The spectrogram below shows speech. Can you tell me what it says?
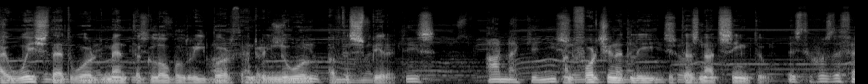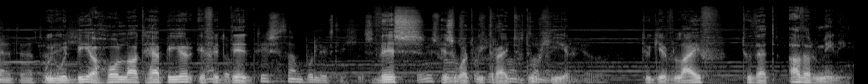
I wish that word meant the global rebirth and renewal of the spirit. Unfortunately, it does not seem to. We would be a whole lot happier if it did. This is what we try to do here to give life to that other meaning.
